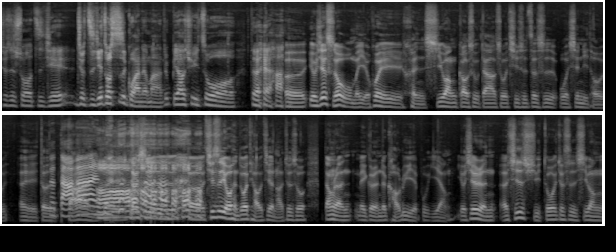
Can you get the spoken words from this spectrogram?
就是说，直接就直接做试管了嘛，就不要去做，对啊。呃，有些时候我们也会很希望告诉大家说，其实这是我心里头诶、欸、的答案。答案对，但是呃，其实有很多条件啦，就是说，当然每个人的考虑也不一样。有些人呃，其实许多就是希望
